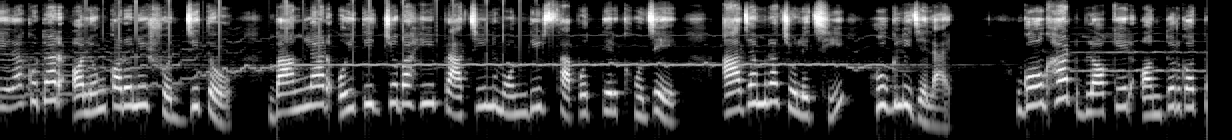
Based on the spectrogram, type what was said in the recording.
টেরাকোটার অলঙ্করণে সজ্জিত বাংলার ঐতিহ্যবাহী প্রাচীন মন্দির স্থাপত্যের খোঁজে আজ আমরা চলেছি হুগলি জেলায়। গোঘাট ব্লকের অন্তর্গত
